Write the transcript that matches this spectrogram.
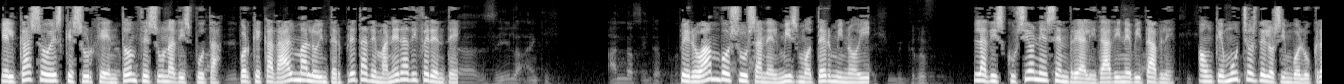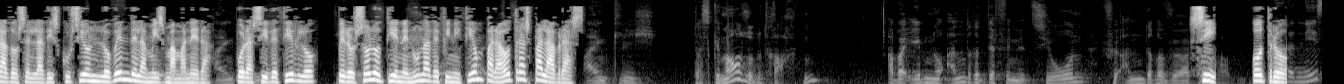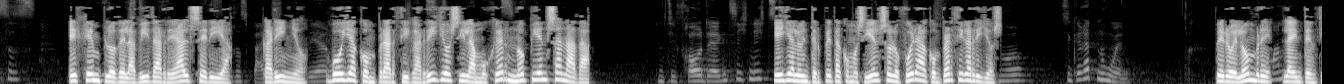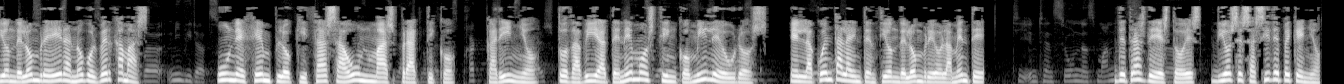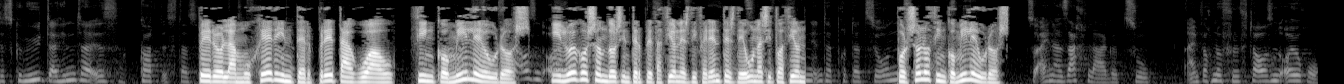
El caso es que surge entonces una disputa, porque cada alma lo interpreta de manera diferente. Pero ambos usan el mismo término y la discusión es en realidad inevitable, aunque muchos de los involucrados en la discusión lo ven de la misma manera, por así decirlo, pero solo tienen una definición para otras palabras. Sí, otro ejemplo de la vida real sería, cariño, voy a comprar cigarrillos y la mujer no piensa nada. Ella lo interpreta como si él solo fuera a comprar cigarrillos. Pero el hombre, la intención del hombre era no volver jamás. Un ejemplo quizás aún más práctico. Cariño, todavía tenemos 5.000 euros. En la cuenta la intención del hombre o la mente. Detrás de esto es, Dios es así de pequeño. Pero la mujer interpreta wow, 5.000 euros. Y luego son dos interpretaciones diferentes de una situación. Por solo 5.000 euros.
